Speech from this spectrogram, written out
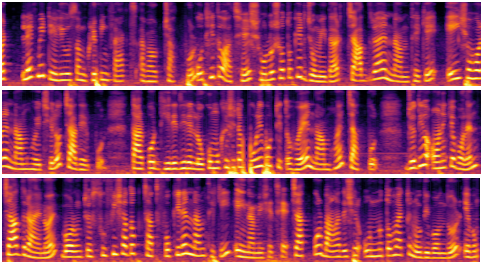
But let me tell you some gripping facts about Chandpur. কথিত আছে, ষোলো শতকের জমিদার চাঁদ রায়ের নাম থেকে এই শহরের নাম হয়েছিল চাঁদেরপুর। তারপর ধীরে ধীরে লোকমুখে সেটা পরিবর্তিত হয়ে নাম হয় চাঁদপুর। যদিও অনেকে বলেন চাঁদ রায় নয়, বরঞ্চ সুফি সাধক চাঁদ ফকিরের নাম থেকেই এই নাম এসেছে। চাঁদপুর বাংলাদেশের অন্যতম একটা নদী বন্দর এবং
